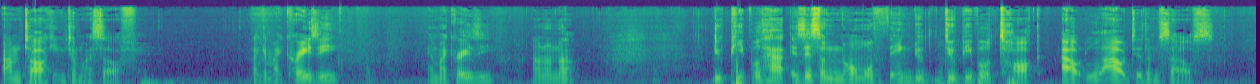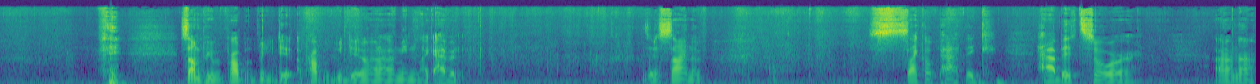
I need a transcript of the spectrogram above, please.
I'm talking to myself. Like, am I crazy? Am I crazy? I don't know do people have is this a normal thing? Do do people talk out loud to themselves? Some people probably do I probably do and i mean like i haven't is it a sign of psychopathic habits or i don't know.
